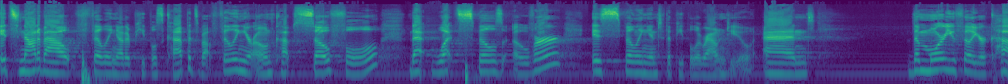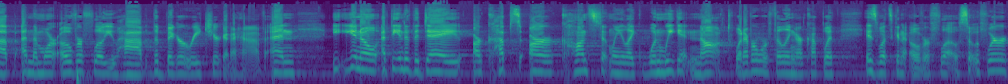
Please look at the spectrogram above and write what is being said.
it's not about filling other people's cup. It's about filling your own cup so full that what spills over is spilling into the people around you. And the more you fill your cup and the more overflow you have, the bigger reach you're going to have. And you know, at the end of the day, our cups are constantly like when we get knocked, whatever we're filling our cup with is what's going to overflow. So if we're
